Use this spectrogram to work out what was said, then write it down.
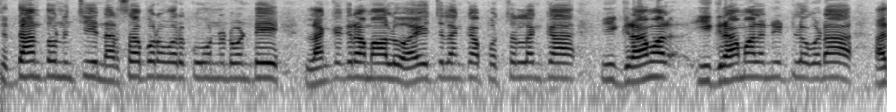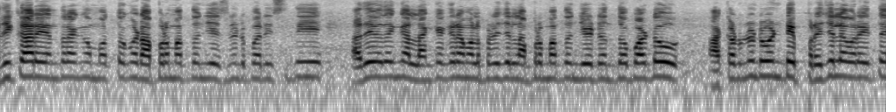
సిద్ధాంతం నుంచి నరసాపురం వరకు ఉన్నటువంటి లంక గ్రామాలు అయోధ్య లంక పుచ్చలంక ఈ గ్రామాల ఈ గ్రామాలన్నింటిలో కూడా అధికార యంత్రాంగం మొత్తం కూడా అప్రమత్తం చేసిన పరిస్థితి అదేవిధంగా లంక గ్రామాల ప్రజలను అప్రమత్తం చేయడంతో పాటు అక్కడ ఉన్నటువంటి ప్రజలు ఎవరైతే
